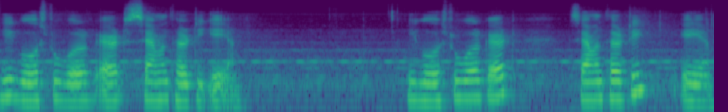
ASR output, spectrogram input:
he goes to work at 7:30 a.m. he goes to work at 7:30 a.m.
